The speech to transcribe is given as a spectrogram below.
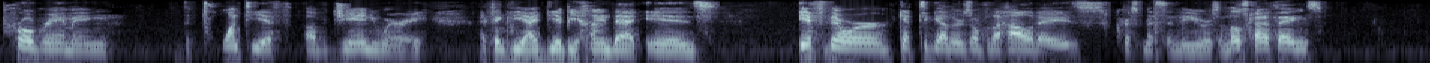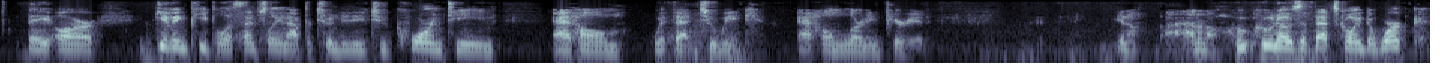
programming the 20th of January. I think the idea behind that is if there were get togethers over the holidays, Christmas and New Year's and those kind of things, they are giving people essentially an opportunity to quarantine at home with that two week at home learning period. You know, I don't know. Who, who knows if that's going to work?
